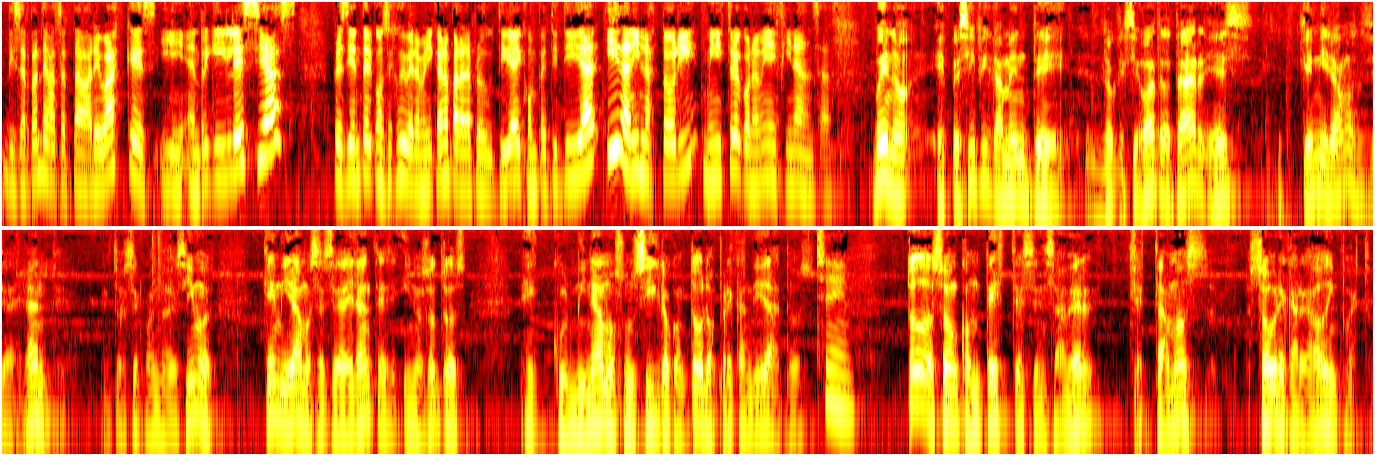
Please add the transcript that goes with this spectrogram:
disertantes va a ser Tabaré Vázquez y Enrique Iglesias, presidente del Consejo Iberoamericano para la Productividad y Competitividad, y Danilo Astori, ministro de Economía y Finanzas. Bueno, específicamente lo que se va a tratar es qué miramos hacia adelante. Entonces, cuando decimos qué miramos hacia adelante y nosotros eh, culminamos un ciclo con todos los precandidatos, Sí. todos son contestes en saber que estamos sobrecargados de impuestos.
